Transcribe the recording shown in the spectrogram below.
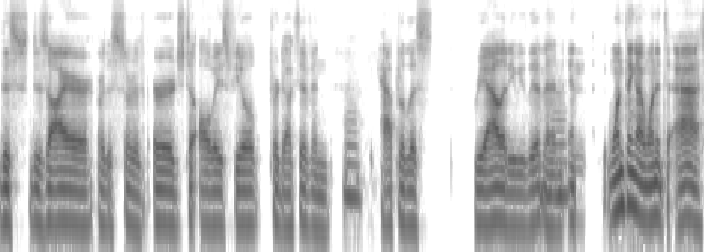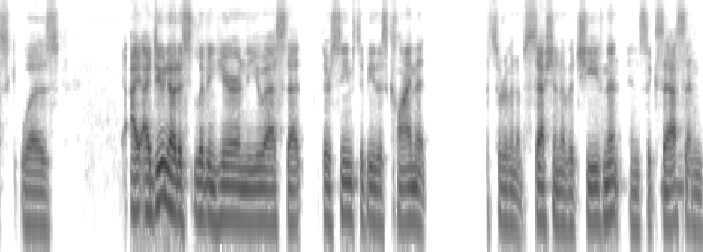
this desire or this sort of urge to always feel productive in mm. capitalist reality we live mm-hmm. in and one thing i wanted to ask was I, I do notice living here in the U.S. that there seems to be this climate, sort of an obsession of achievement and success, mm-hmm. and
